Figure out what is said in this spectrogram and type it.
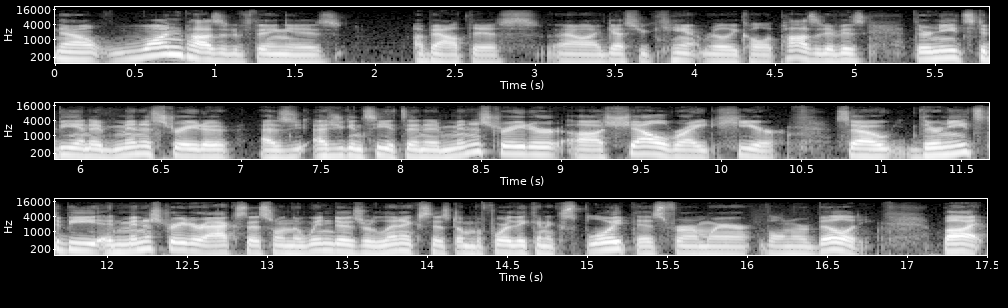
Now, one positive thing is about this, now I guess you can't really call it positive, is there needs to be an administrator, as, as you can see, it's an administrator uh, shell right here. So there needs to be administrator access on the Windows or Linux system before they can exploit this firmware vulnerability. But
